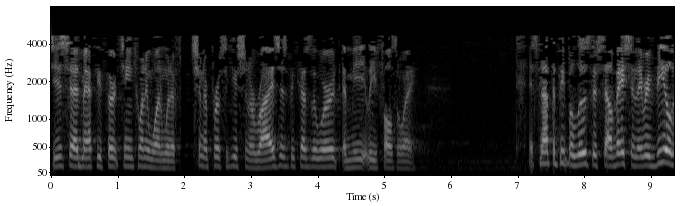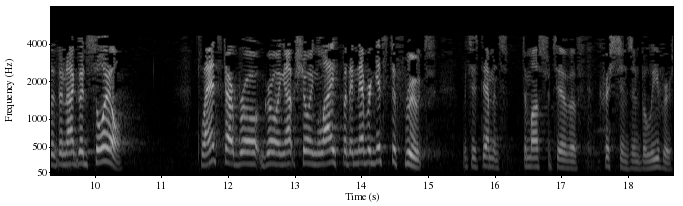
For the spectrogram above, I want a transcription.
Jesus said, Matthew 13, 21, when affliction or persecution arises because of the word, immediately falls away. It's not that people lose their salvation. They reveal that they're not good soil. Plants start bro- growing up, showing life, but it never gets to fruit, which is demonstrative of Christians and believers.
